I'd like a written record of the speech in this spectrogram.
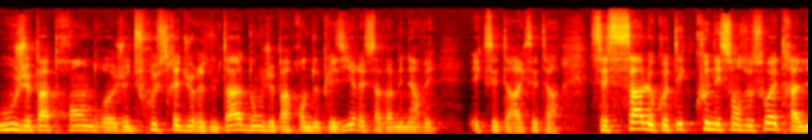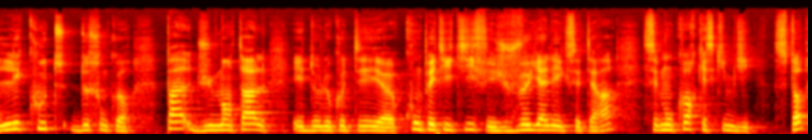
ou je vais pas prendre, je vais être frustré du résultat, donc je vais pas prendre de plaisir et ça va m'énerver, etc., etc. C'est ça le côté connaissance de soi, être à l'écoute de son corps. Pas du mental et de le côté euh, compétitif et je veux y aller, etc. C'est mon corps, qu'est-ce qu'il me dit? Stop,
